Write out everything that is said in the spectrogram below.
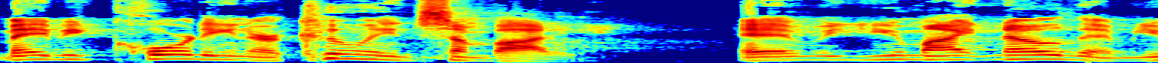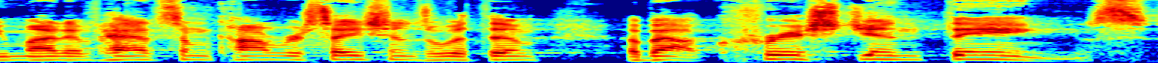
maybe courting or cooing somebody. And you might know them. You might have had some conversations with them about Christian things.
